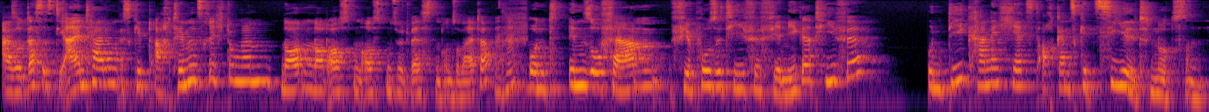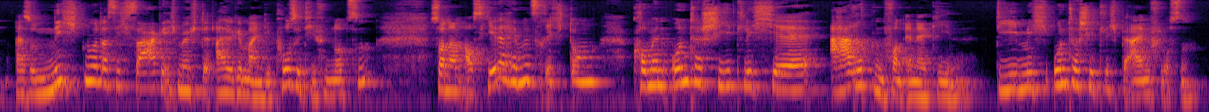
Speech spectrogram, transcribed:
Also das ist die Einteilung. Es gibt acht Himmelsrichtungen. Norden, Nordosten, Osten, Südwesten und so weiter. Mhm. Und insofern vier positive, vier negative. Und die kann ich jetzt auch ganz gezielt nutzen. Also nicht nur, dass ich sage, ich möchte allgemein die positiven nutzen, sondern aus jeder Himmelsrichtung kommen unterschiedliche Arten von Energien, die mich unterschiedlich beeinflussen.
